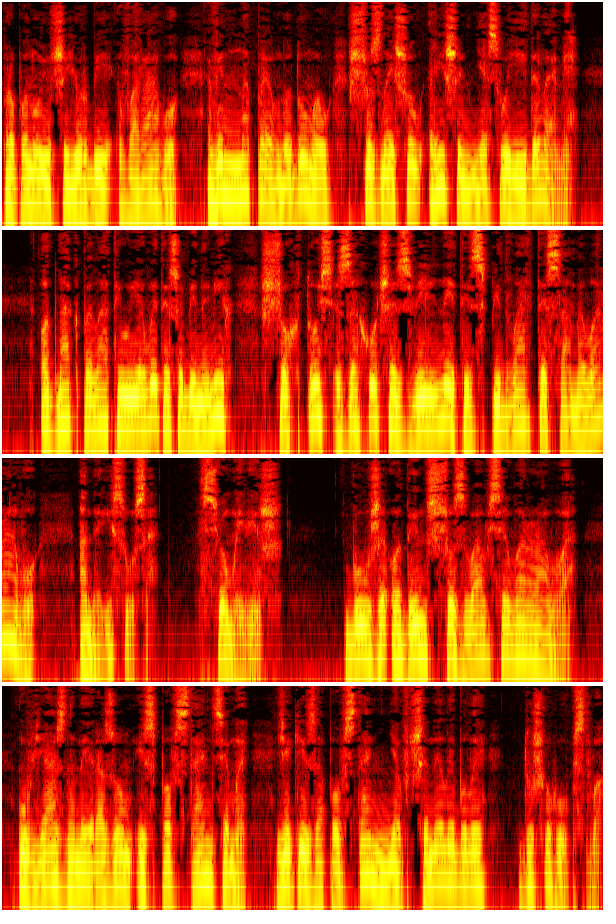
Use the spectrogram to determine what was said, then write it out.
Пропонуючи юрбі вараву, він напевно думав, що знайшов рішення своїй дилемі. Однак Пилат і уявити собі не міг, що хтось захоче звільнити з під варти саме Вараву, а не Ісуса. Сьомий вірш. Був же один, що звався Варава, ув'язнений разом із повстанцями, які за повстання вчинили були душогубство.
